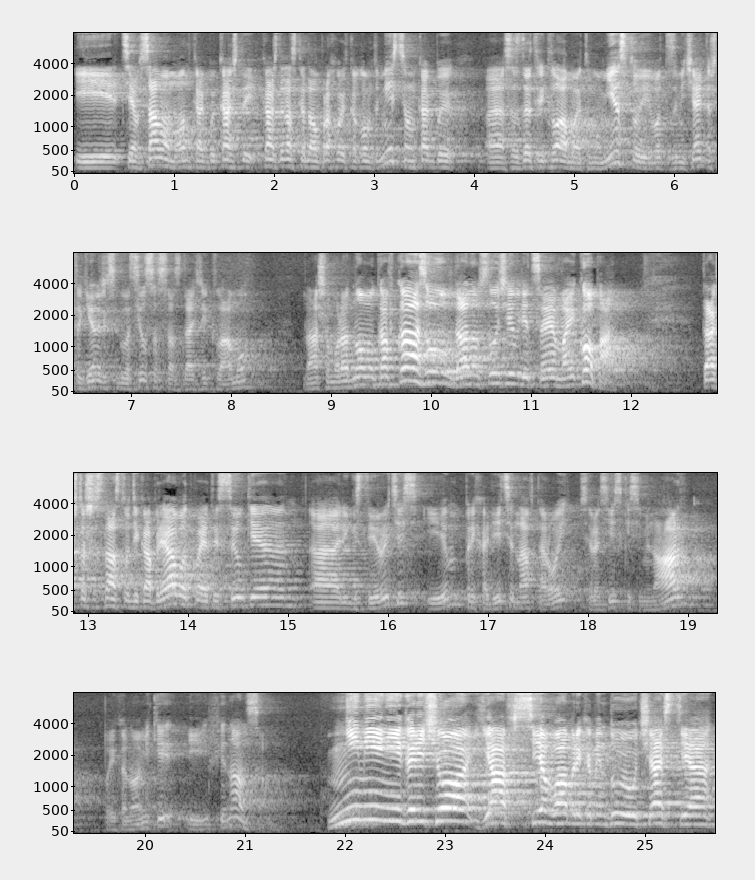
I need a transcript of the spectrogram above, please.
И тем самым он как бы каждый, каждый раз, когда он проходит в каком-то месте, он как бы э, создает рекламу этому месту. И вот замечательно, что Генрих согласился создать рекламу нашему родному Кавказу, в данном случае в лице Майкопа. Так что 16 декабря вот по этой ссылке э, регистрируйтесь и приходите на второй всероссийский семинар по экономике и финансам. Не менее горячо я всем вам рекомендую участие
